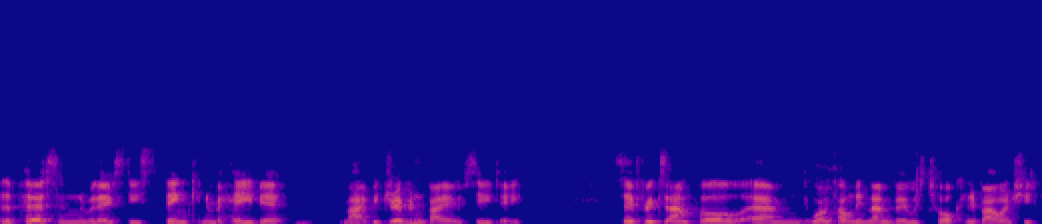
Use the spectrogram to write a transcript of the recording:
the person with OCD's thinking and behaviour might be driven by OCD. So, for example, um, one family member was talking about when she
